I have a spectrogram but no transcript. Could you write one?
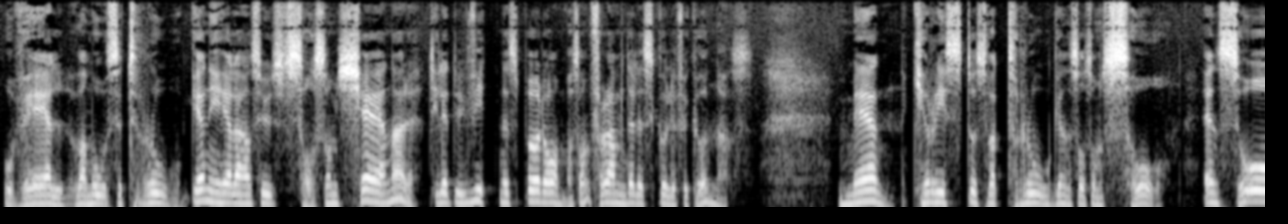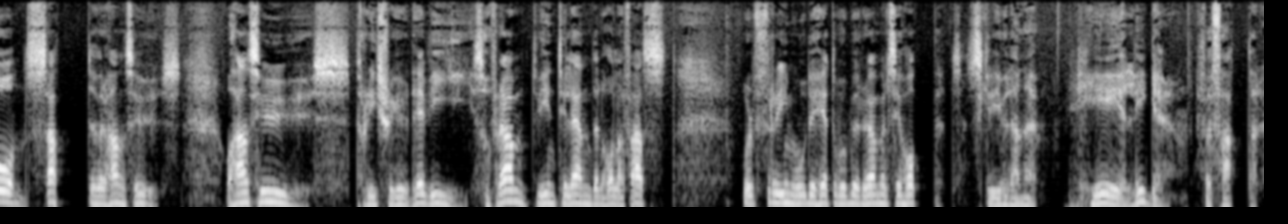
Och väl var Mose trogen i hela hans hus såsom tjänare till ett vittnesbörd om vad som framdeles skulle förkunnas. Men Kristus var trogen såsom son, en son satt över hans hus. Och hans hus, pris Gud, det är vi, så framt vi in till änden hålla fast vår frimodighet och vår berömmelse i hoppet skriver denne helige författare.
